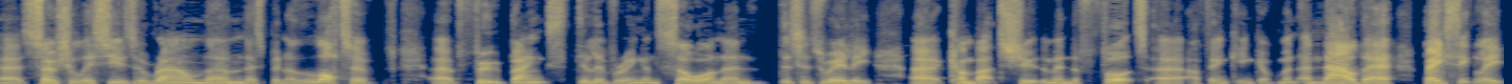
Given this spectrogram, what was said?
uh, social issues around them. There's been a lot of uh, food banks delivering and so on. And this has really uh, come back to shoot them in the foot, uh, I think, in government. And now they're basically,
